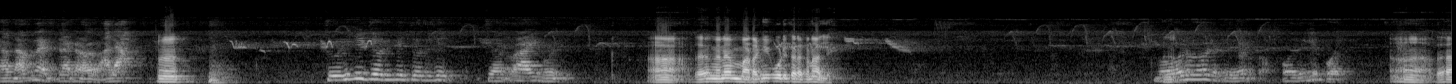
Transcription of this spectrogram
കിണറിനിട്ടേക്കണ വല. ആ. ചുരുക്കി ചുരുക്കി ചുരുക്കി. ചെറുതായി പോയി. ആ അത് മടങ്ങി കൂടി കിടക്കണല്ലേ? തീർന്നു. ഒതുങ്ങിപ്പോയി ആ അതാ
